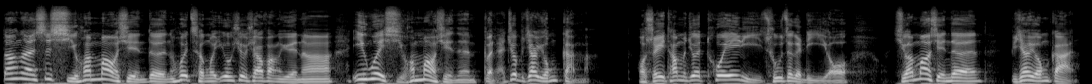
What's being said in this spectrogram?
当然是喜欢冒险的人会成为优秀消防员啊，因为喜欢冒险的人本来就比较勇敢嘛。哦，所以他们就会推理出这个理由，喜欢冒险的人。比较勇敢，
